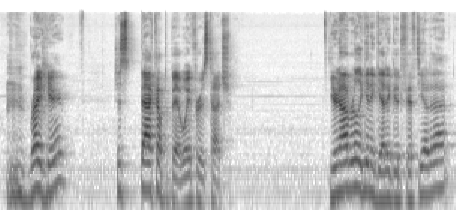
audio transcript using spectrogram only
right here, just back up a bit. Wait for his touch. You're not really going to get a good 50 out of that.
